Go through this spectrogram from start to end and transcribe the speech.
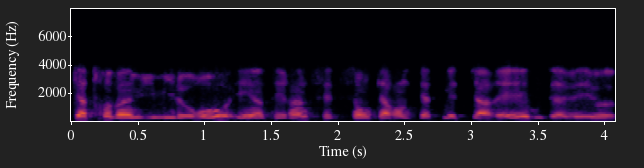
88 000 euros et un terrain de 744 mètres carrés. Vous avez euh,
